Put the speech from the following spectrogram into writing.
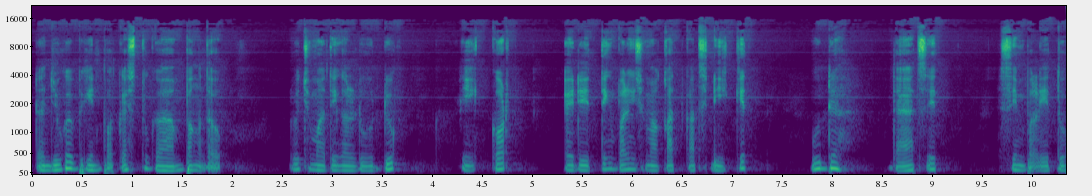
Dan juga bikin podcast tuh gampang tau. Lu cuma tinggal duduk record editing paling cuma cut-cut sedikit. Udah that's it. Simple itu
